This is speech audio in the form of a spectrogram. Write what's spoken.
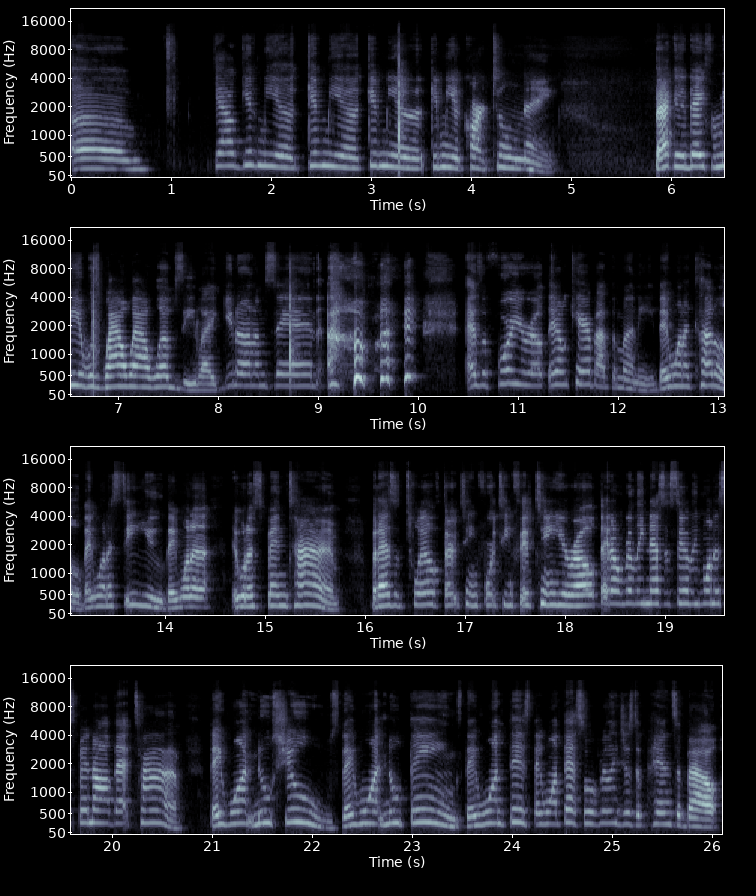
um, y'all give me a give me a give me a give me a cartoon name. Back in the day for me it was Wow Wow Wubbzy like you know what i'm saying? As a four year old they don't care about the money. They want to cuddle. They want to see you. They want to they want to spend time. But as a 12 13 14 15 year old they don't really necessarily want to spend all that time they want new shoes they want new things they want this they want that so it really just depends about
